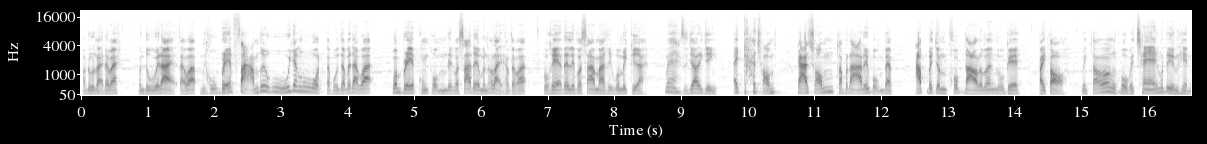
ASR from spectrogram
ขอดูหน่อยได้ไหมมันดูไม่ได้ แต่ว่าคูเบรฟสามด้วยโอ้โหยังโหด แต่ผมจำไม่ได้ว่าว่าเบรฟของผมเล็กกว่าซ่าเดิมมันเท่าไหร่ครับแต่ว่าโอเคได้เล็กกว่าซ่ามาถือว่าไม่เกลือแม่สุดยอดจริงๆไอ้กาชอม การช้อมธรรมดาด้วยผมแบบอัพไปจนครบดาวแล้วมั้งโอเค ไปต่อไม่ต้องโผล่ไปแชร์ให้คนอื่นเห็น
